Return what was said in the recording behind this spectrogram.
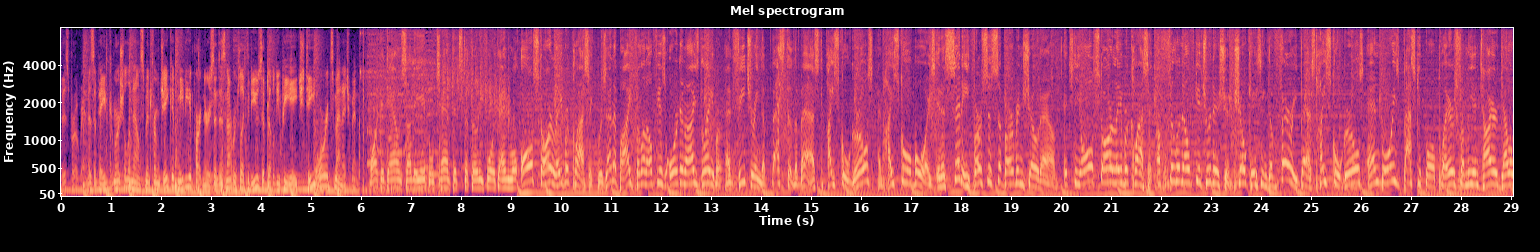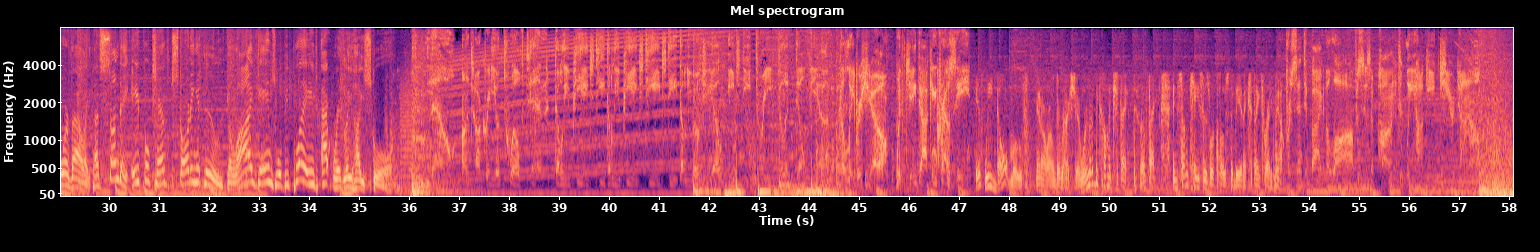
This program is a paid commercial announcement from Jacob Media Partners and does not reflect the views of WPHT or its management. Mark it down Sunday, April 10th. It's the 34th annual All Star Labor Classic presented by Philadelphia's Organized Labor and featuring the best of the best high school girls and high school boys in a city versus suburban showdown. It's the All Star Labor Classic, a Philadelphia tradition showcasing the very best high school girls and boys basketball players from the entire Delaware Valley. That's Sunday, April 10th, starting at noon. The live games will be played at Ridley High School. Now on Talk Radio 1210, WPHT, WPHT HD, WOGL HD3 Philadelphia. The Labor Show with J. Doc and Krause. if we don't move in our own direction, we're going to become extinct. In fact, in some cases, we're close to being extinct right now. Presented by the law offices of Pond, Lehocky, Giordano.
